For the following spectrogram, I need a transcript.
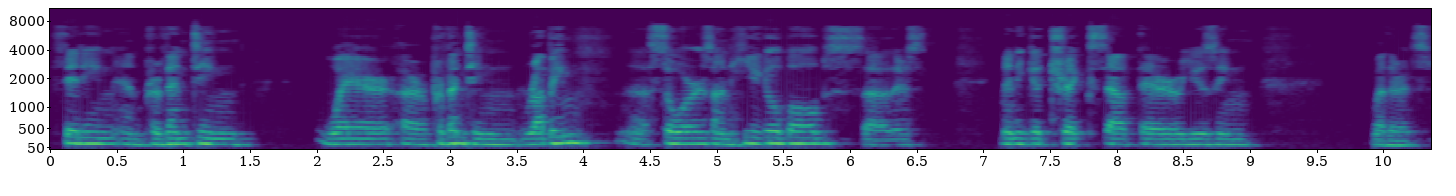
fitting and preventing wear or preventing rubbing uh, sores on heel bulbs. Uh, there's many good tricks out there using whether it's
